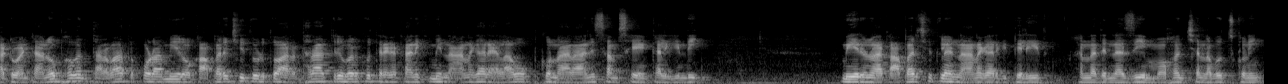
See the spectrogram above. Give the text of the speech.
అటువంటి అనుభవం తర్వాత కూడా మీరు ఒక అపరిచితుడితో అర్ధరాత్రి వరకు తిరగటానికి మీ నాన్నగారు ఎలా ఒప్పుకున్నారా అని సంశయం కలిగింది. మీరు నాకు అపరిచితులైన నాన్నగారికి తెలియదు అన్నది నజీం మొహం చిన్నబుచ్చుకొని.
